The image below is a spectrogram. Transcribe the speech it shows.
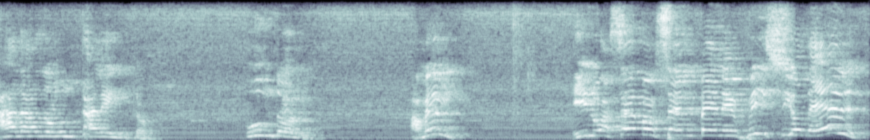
ha dado un talento, un don, amén, y lo hacemos en beneficio de Él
